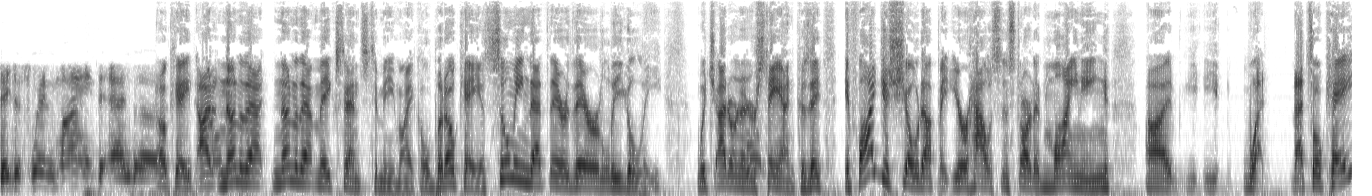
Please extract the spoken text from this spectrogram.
They just went and mined, and uh, Okay, I, none of that none of that makes sense to me, Michael. But okay, assuming that they're there legally, which I don't understand, because if I just showed up at your house and started mining, uh, y- y- what? That's okay.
